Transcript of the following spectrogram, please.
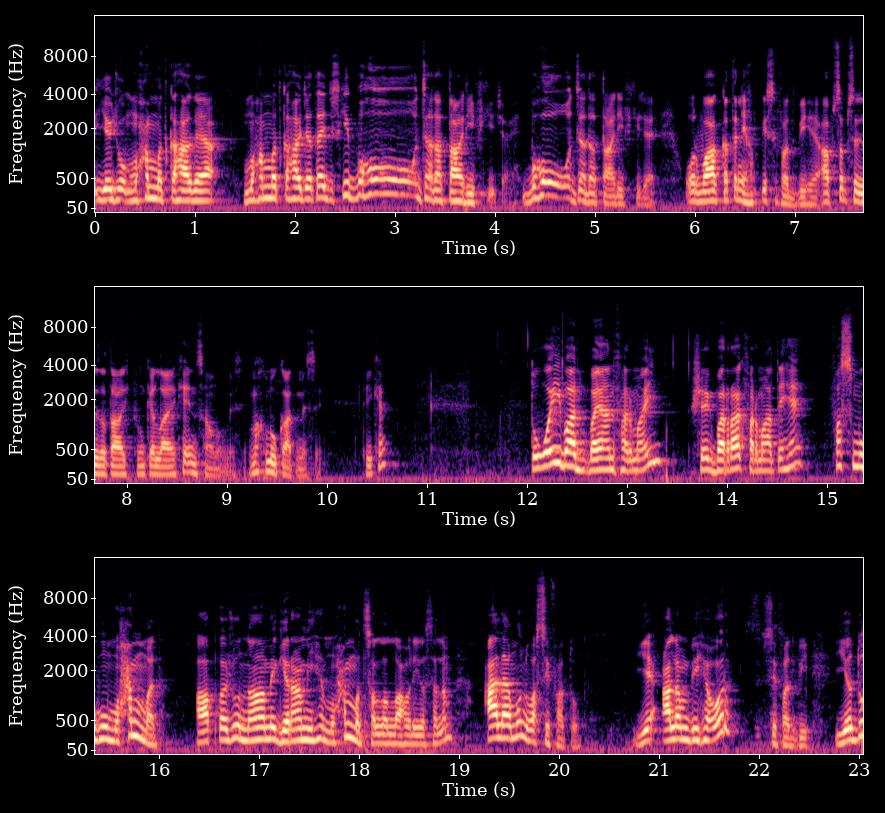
یہ جو محمد کہا گیا، محمد کہا جاتا ہے جس کی بہت زیادہ تعریف کی جائے، بہت زیادہ تعریف کی جائے۔ اور واقعتاً یہاں کی صفت بھی ہے۔ آپ سب سے زیادہ تعریفوں کے لائق ہے انسانوں میں سے، مخلوقات میں سے۔ ٹھیک ہے؟ تو وہی بات بیان فرمائی۔ شیخ براک فرماتے ہیں فسم محمد، آپ کا جو نام گرامی ہے محمد صلی اللہ علیہ وسلم، علم و صفت۔ یہ علم بھی ہے اور صفت بھی۔ ید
